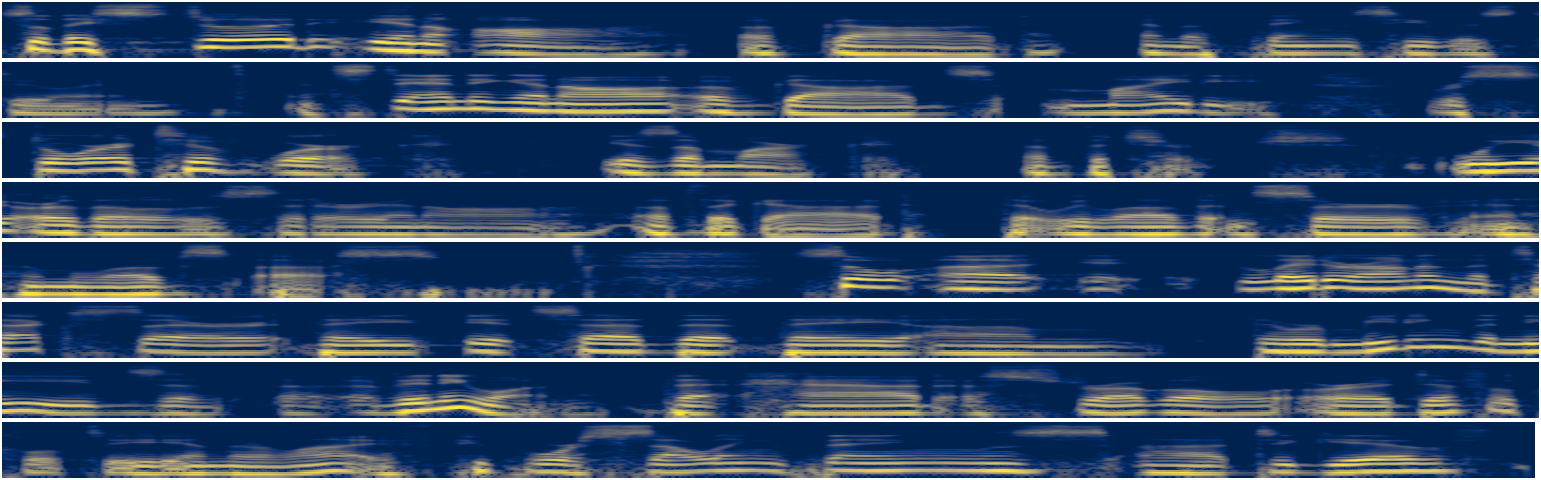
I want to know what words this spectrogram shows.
So they stood in awe of God and the things he was doing. And standing in awe of God's mighty restorative work is a mark of the church. We are those that are in awe of the God that we love and serve and whom loves us. So uh, it, later on in the text, there they it said that they um, they were meeting the needs of, of anyone that had a struggle or a difficulty in their life. People were selling things uh, to give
